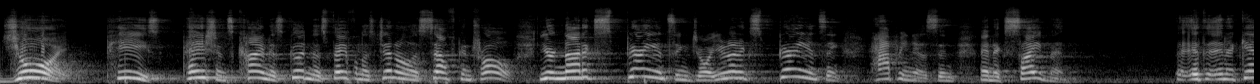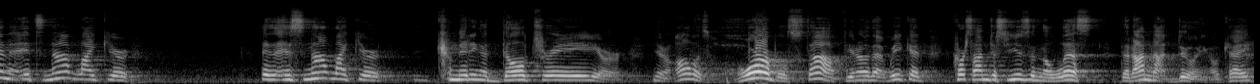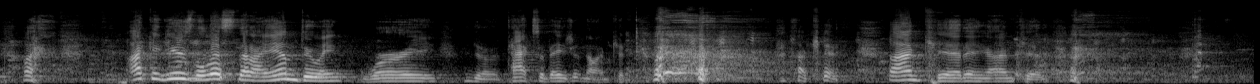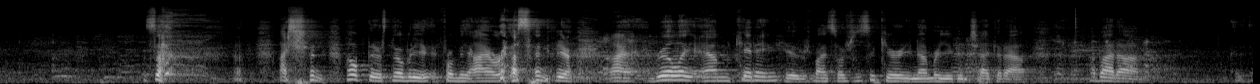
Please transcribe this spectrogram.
joy, peace, patience, kindness, goodness, faithfulness, gentleness, self control. You're not experiencing joy. You're not experiencing happiness and, and excitement. It, and again, it's not like you're it's not like you're committing adultery or you know all this horrible stuff you know that we could of course i'm just using the list that i'm not doing okay? I could use the list that i am doing. Worry you know tax evasion. No i'm kidding. I'm kidding. I'm kidding. I'm kidding. So I should hope there's nobody from the IRS in here. I really am kidding. Here's my social security number. You can check it out. But um,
